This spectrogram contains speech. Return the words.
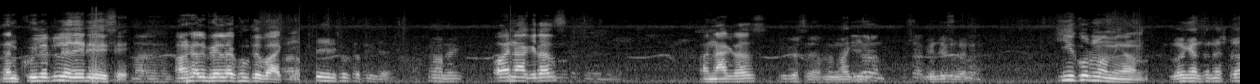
দেন খুলে টুলে রেডি হয়েছে। আমার খালি বেলটা খুলতে বাকি। ওই নাগরাজ। ওই নাগরাজ। কি করব আমি এখন? লঙ্গি আনছেন একটা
